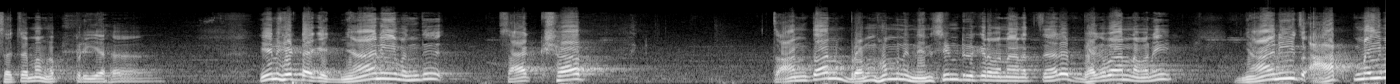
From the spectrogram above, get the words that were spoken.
சச்சமம பிரிய ஏன்னு கேட்டாக்க ஜானி வந்து சாட்சாத் தான் தான் பிரம்மம்னு நினைச்சுட்டு இருக்கிறவனானத்தினால பகவான் அவனை ஞானி ஆத்மைவ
